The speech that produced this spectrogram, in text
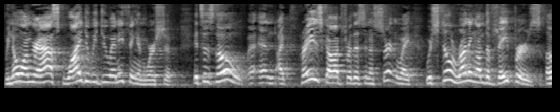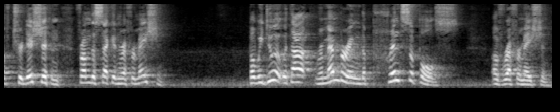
We no longer ask, why do we do anything in worship? It's as though, and I praise God for this in a certain way, we're still running on the vapors of tradition from the Second Reformation. But we do it without remembering the principles of Reformation.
